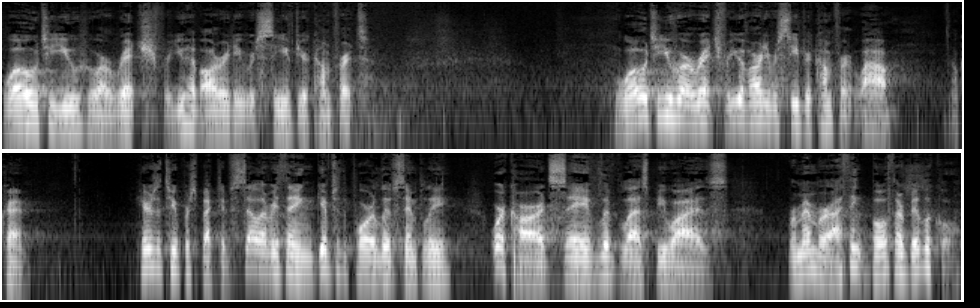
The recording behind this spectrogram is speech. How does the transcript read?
Woe to you who are rich, for you have already received your comfort. Woe to you who are rich, for you have already received your comfort. Wow. Okay. Here's the two perspectives sell everything, give to the poor, live simply, work hard, save, live blessed, be wise. Remember, I think both are biblical.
